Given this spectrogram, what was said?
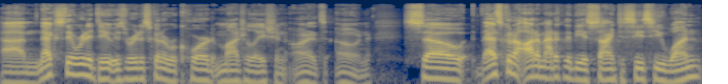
um, next thing we're going to do is we're just going to record modulation on its own. So that's going to automatically be assigned to CC1.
